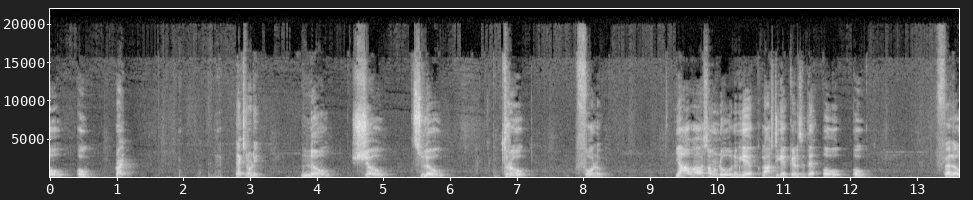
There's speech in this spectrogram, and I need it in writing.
O O right next ನೋಡಿ. No show slow throw follow ಯಾವ ಸೌಂಡು ನಿಮಗೆ ಲಾಸ್ಟಿಗೆ ಕೇಳಿಸುತ್ತೆ? O O fellow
